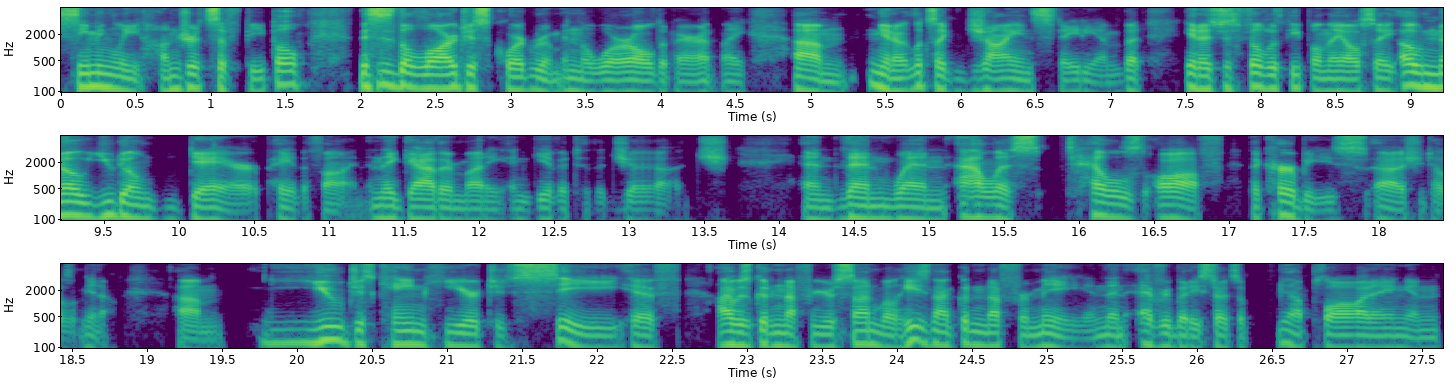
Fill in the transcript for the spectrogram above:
seemingly hundreds of people, this is the largest courtroom in the world, apparently. Um, you know, it looks like giant stadium, but you know, it's just filled with people, and they all say, "Oh no, you don't dare pay the fine," and they gather money and give it to the judge. And then when Alice tells off the Kirby's, uh, she tells them, you know, um, you just came here to see if I was good enough for your son. Well, he's not good enough for me. And then everybody starts you know, applauding and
